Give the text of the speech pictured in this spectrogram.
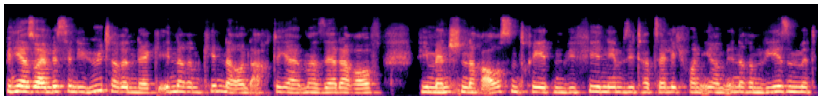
bin ja so ein bisschen die Hüterin der inneren Kinder und achte ja immer sehr darauf, wie Menschen nach außen treten, wie viel nehmen sie tatsächlich von ihrem inneren Wesen mit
